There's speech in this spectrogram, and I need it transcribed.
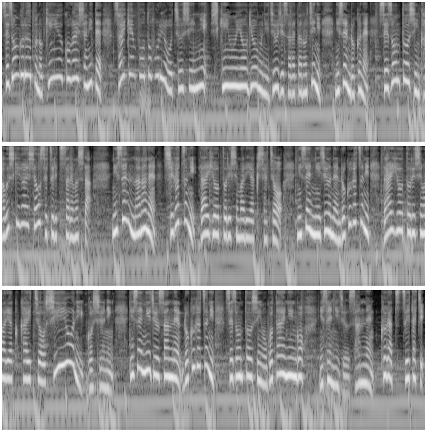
セゾングループの金融子会社にて債券ポートフォリオを中心に資金運用業務に従事された後に2006年セゾン投信株式会社を設立されました。2007年4月に代表取締役社長。2020年6月に代表取締役会長 CEO にご就任。2023年6月ににセゾン投信をご退任後2023年9月1日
